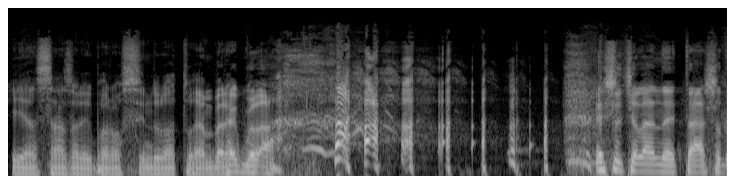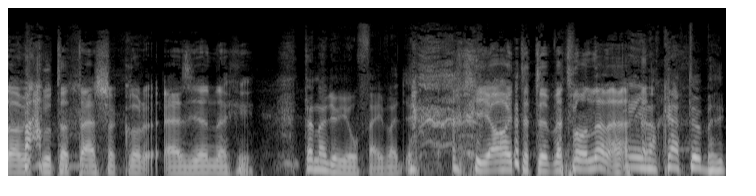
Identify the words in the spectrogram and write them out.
ilyen százalékban rossz indulatú emberekből áll. És hogyha lenne egy társadalmi kutatás, akkor ez jön neki? Te nagyon jó fej vagy. ja, hogy te többet mondanál? Én akár többet.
